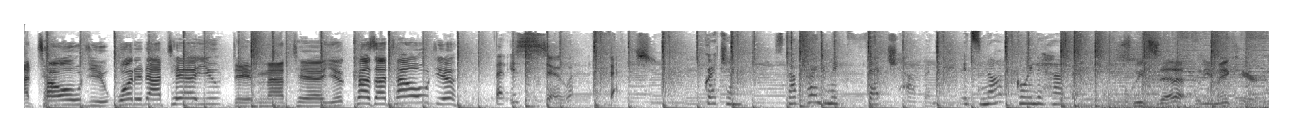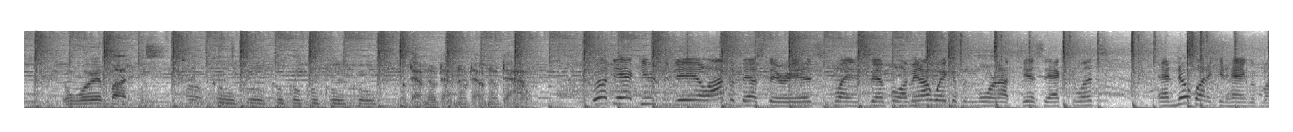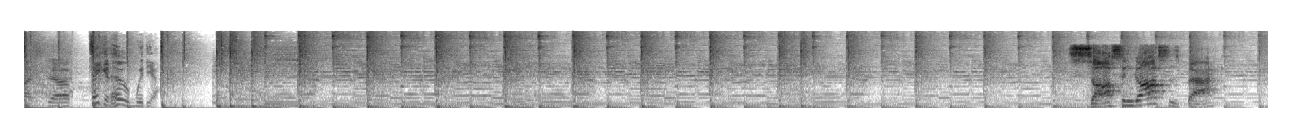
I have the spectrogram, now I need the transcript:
I told you. What did I tell you? Didn't I tell you? Cause I told you. That is so fetch. Gretchen, stop trying to make fetch happen. It's not going to happen. Sweet setup. What do you make here? Don't worry about it. Oh, cool, cool, cool, cool, cool, cool, cool. No doubt, no doubt, no doubt, no doubt. Well, Dick, here's the deal. I'm the best there is, plain and simple. I mean, I wake up in the morning, I piss excellence, and nobody can hang with my stuff. Take it home with you. Sauce and Goss is back.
